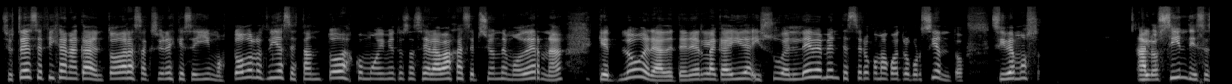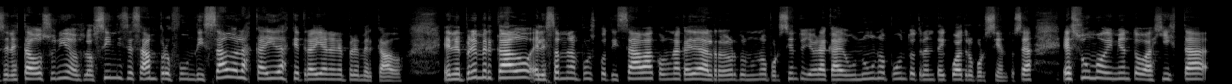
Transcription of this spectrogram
Si ustedes se fijan acá en todas las acciones que seguimos, todos los días están todas con movimientos hacia la baja, excepción de Moderna, que logra detener la caída y sube levemente 0,4%. Si vemos a los índices en Estados Unidos, los índices han profundizado las caídas que traían en el premercado. En el premercado, el Standard Poor's cotizaba con una caída de alrededor de un 1% y ahora cae un 1.34%. O sea, es un movimiento bajista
